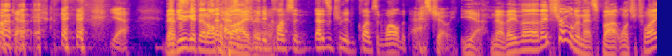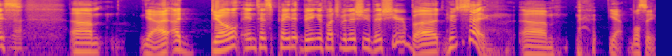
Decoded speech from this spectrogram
okay, yeah. They do get that off that a bye, treated though. Clemson, that hasn't treated Clemson well in the past, Joey. Yeah, no, they've uh, they've struggled in that spot once or twice. Yeah, um, yeah I, I, don't anticipate it being as much of an issue this year, but who's to say? Um, yeah, we'll see.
